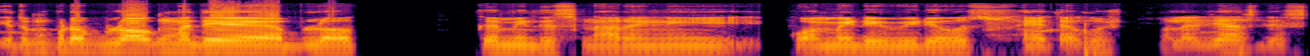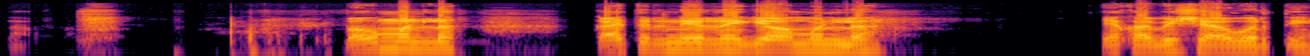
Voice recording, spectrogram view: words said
इथून पुढं ब्लॉगमध्ये ब्लॉग कमी दिसणार आणि कॉमेडी व्हिडिओज ह्या त्या गोष्टी मला जास्त दिसणार. भाऊ म्हणलं काहीतरी निर्णय घ्यावा म्हणलं एका विषयावरती.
